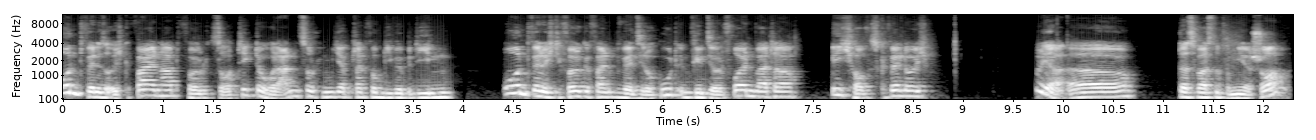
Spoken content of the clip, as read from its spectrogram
Und wenn es euch gefallen hat, folgt uns auf TikTok oder anderen Social Media Plattformen, die wir bedienen. Und wenn euch die Folge gefallen hat, bewertet sie doch gut, empfehlt sie euren Freunden weiter. Ich hoffe, es gefällt euch. Und ja, äh, das war's noch von mir, Sean.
